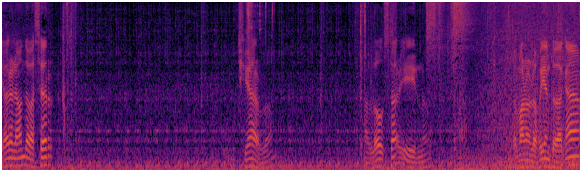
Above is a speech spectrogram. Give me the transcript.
Y ahora la onda va a ser... Chiarlo. Al Low Star y irnos. Tomarnos los vientos de acá.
